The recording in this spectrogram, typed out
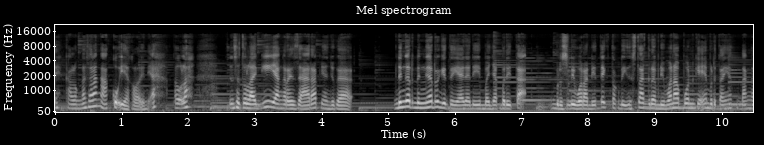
eh kalau nggak salah ngaku ya kalau ini ah tau lah dan satu lagi yang Reza Arab yang juga dengar-dengar gitu ya dari banyak berita berseliweran di TikTok, di Instagram, di mana pun kayaknya beritanya tentang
